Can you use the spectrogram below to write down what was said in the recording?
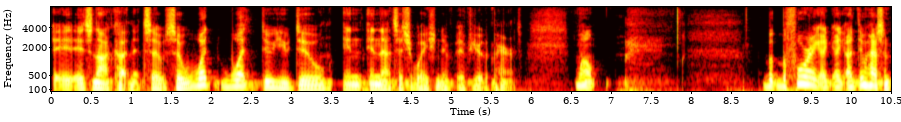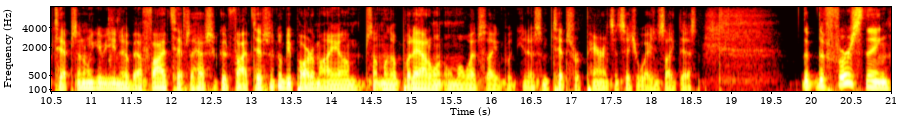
it's not cutting it. So, so what, what do you do in in that situation if, if you're the parents? Well, but before I, I, I, do have some tips, and I'm gonna give you, you know about five tips. I have some good five tips. It's gonna be part of my um something I'm gonna put out on, on my website. But you know some tips for parents in situations like this. The the first thing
